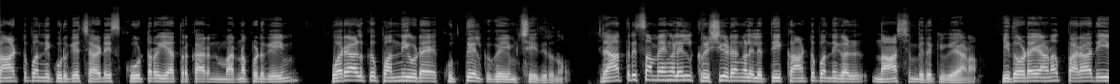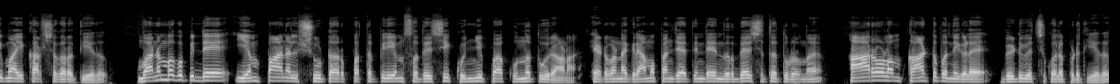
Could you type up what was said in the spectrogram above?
കാട്ടുപന്നി കുറുകെ ചാടി സ്കൂട്ടർ യാത്രക്കാരൻ മരണപ്പെടുകയും ഒരാൾക്ക് പന്നിയുടെ കുത്തേൽക്കുകയും ചെയ്തിരുന്നു. രാത്രി സമയങ്ങളിൽ കൃഷിയിടങ്ങളിലെത്തി കാട്ടുപന്നികൾ നാശം വിതയ്ക്കുകയാണ്. ഇതോടെയാണ് പരാതിയുമായി കർഷകർ എത്തിയത്. വനം വകുപ്പിന്റെ എം പാനൽ ഷൂട്ടർ പത്തപ്പിരിയം സ്വദേശി കുഞ്ഞിപ്പ കുന്നത്തൂരാണ്. എടവണ്ണ ഗ്രാമപഞ്ചായത്തിന്റെ നിർദ്ദേശത്തെ തുടർന്ന് ആറോളം കാട്ടുപന്നികളെ വെടിവെച്ച് കൊലപ്പെടുത്തിയത്.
